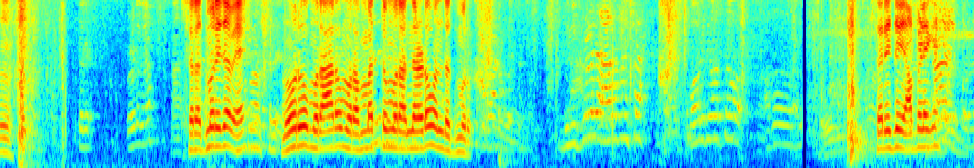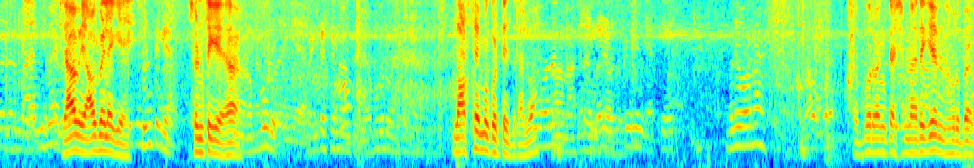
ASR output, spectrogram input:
ಹ್ಞೂ ಸರ್ ಹದಿಮೂರು ಇದ್ದಾವೆ ಮೂರು ಮೂರು ಆರು ಮೂರು ಒಂಬತ್ತು ಮೂರು ಹನ್ನೆರಡು ಒಂದು ಹದಿಮೂರು. ಸರ್ ಇದು ಯಾವ ಬೆಳೆಗೆ? ಯಾವ ಯಾವ ಬೆಳೆಗೆ? ಶುಂಠಿಗೆ. ಹಾಂ. ಲಾಸ್ಟ್ ಟೈಮು ಕೊಟ್ಟಿದ್ರಲ್ವಾ? ಅಬ್ಬೂರ್ ವೆಂಕಟೇಶ್ವರಿಗೆ ನೂರು ರೂಪಾಯಿ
